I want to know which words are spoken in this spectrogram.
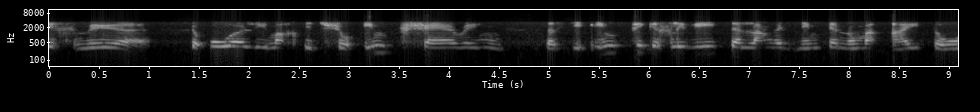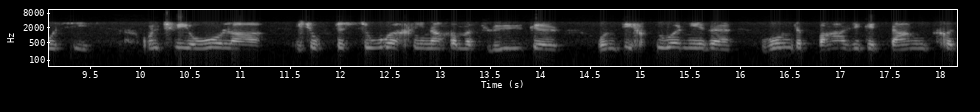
sich Mühe. Der Uli macht jetzt schon Impfsharing dass die Impfung ein bisschen weiter lange nimmt er nur eine Dosis. Und Viola ist auf der Suche nach einem Flüger und ich tue ihre wunderbare Gedanken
